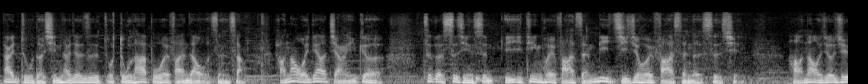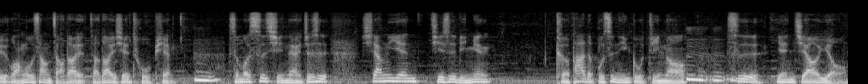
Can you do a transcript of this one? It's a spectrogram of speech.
爱赌的心态就是我赌它不会发生在我身上。好，那我一定要讲一个这个事情是一定会发生，立即就会发生的事情。好，那我就去网络上找到找到一些图片。嗯，什么事情呢？就是香烟其实里面可怕的不是尼古丁哦，嗯嗯，是烟焦油。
